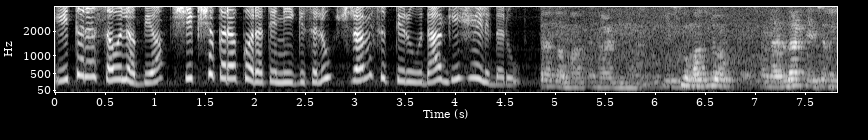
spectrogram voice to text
ಇತರ ಸೌಲಭ್ಯ ಶಿಕ್ಷಕರ ಕೊರತೆ ನೀಗಿಸಲು ಶ್ರಮಿಸುತ್ತಿರುವುದಾಗಿ ಹೇಳಿದರು. ಮಾತನಾಡಿ ನಾವು. ಇದಕ್ಕೂ ಮೊದಲು ನನ್ನೆಲ್ಲ ಟೀಚರ್ಸ್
